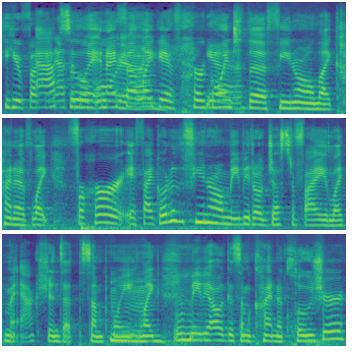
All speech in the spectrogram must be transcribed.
to your fucking Absolutely. ethical And I felt Yeah. like if her going to the funeral, like kind of like for her, if I go to the funeral, maybe it'll justify like my actions at some point. Like Mm-hmm. maybe I'll get some kind of closure.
